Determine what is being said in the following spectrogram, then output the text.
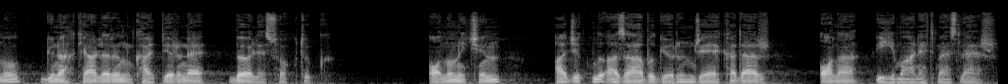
Onu günahkarların kalplerine böyle soktuk. Onun için acıklı azabı görünceye kadar ona iman etmezler.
